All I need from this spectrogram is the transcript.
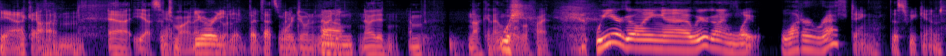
Yeah, okay. Um, uh, yeah, so Yeah, tomorrow night you already did, but that's We're doing it. No, I Um, didn't. No, I didn't. I'm knocking on We- wood. We're fine. We are going. uh We are going white water rafting this weekend.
